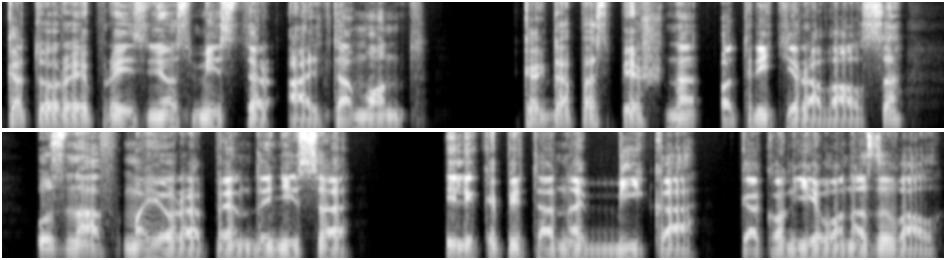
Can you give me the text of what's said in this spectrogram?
которые произнес мистер Альтамонт, когда поспешно отретировался, узнав майора Пендениса или капитана Бика, как он его называл.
